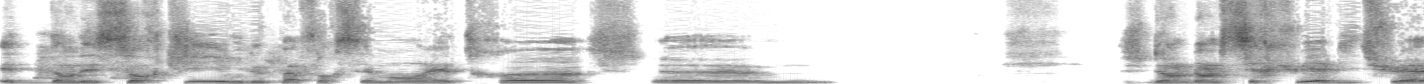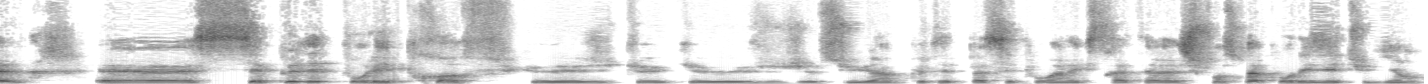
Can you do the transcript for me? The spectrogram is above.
être dans les sorties ou de pas forcément être dans, dans, le circuit habituel. Euh, c'est peut-être pour les profs que, que, je suis peut-être passé pour un extraterrestre. Je pense pas pour les étudiants.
